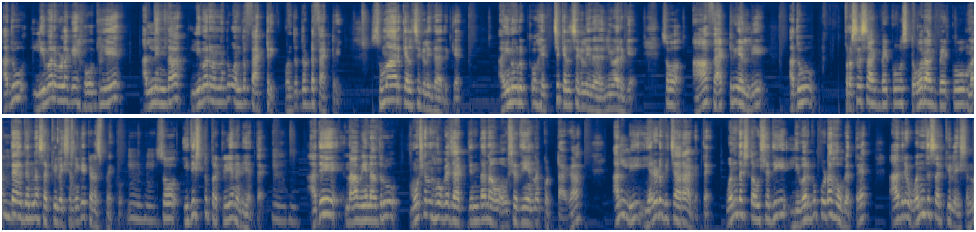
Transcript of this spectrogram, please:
ಅದು ಲಿವರ್ ಒಳಗೆ ಹೋಗಿಯೇ ಅಲ್ಲಿಂದ ಲಿವರ್ ಅನ್ನೋದು ಒಂದು ಫ್ಯಾಕ್ಟ್ರಿ ಒಂದು ದೊಡ್ಡ ಫ್ಯಾಕ್ಟ್ರಿ ಸುಮಾರು ಕೆಲಸಗಳಿದೆ ಅದಕ್ಕೆ. ಐನೂರಕ್ಕೂ ಹೆಚ್ಚು ಕೆಲಸಗಳಿದೆ ಲಿವರ್ಗೆ. ಸೊ ಆ ಫ್ಯಾಕ್ಟ್ರಿಯಲ್ಲಿ ಅದು ಪ್ರೊಸೆಸ್ ಆಗಬೇಕು ಸ್ಟೋರ್ ಆಗಬೇಕು ಮತ್ತೆ ಅದನ್ನ ಸರ್ಕ್ಯುಲೇಷನ್ಗೆ ಕಳಿಸ್ಬೇಕು. ಸೊ ಇದಿಷ್ಟು ಪ್ರಕ್ರಿಯೆ ನಡೆಯುತ್ತೆ. ಅದೇ ನಾವೇನಾದರೂ ಮೋಷನ್ ಹೋಗೋ ಜಾಗದಿಂದ ನಾವು ಔಷಧಿಯನ್ನು ಕೊಟ್ಟಾಗ ಅಲ್ಲಿ ಎರಡು ವಿಚಾರ ಆಗುತ್ತೆ. ಒಂದಷ್ಟು ಔಷಧಿ ಲಿವರ್ಗೂ ಕೂಡ ಹೋಗುತ್ತೆ. ಆದರೆ ಒಂದು ಸರ್ಕ್ಯುಲೇಷನ್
